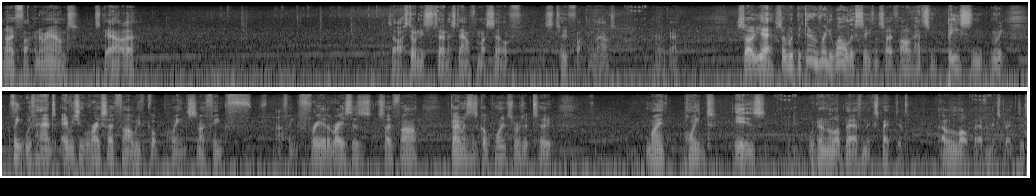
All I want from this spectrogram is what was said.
No fucking around. Let's get out there. So I still need to turn this down for myself. It's too fucking loud. There we go. So yeah, so we've been doing really well this season so far. We've had some decent. I, mean, I think we've had every single race so far. We've got points, and I think I think three of the races so far, Gomez has got points, or is it two? My point is, we're doing a lot better than expected. A lot better than expected.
